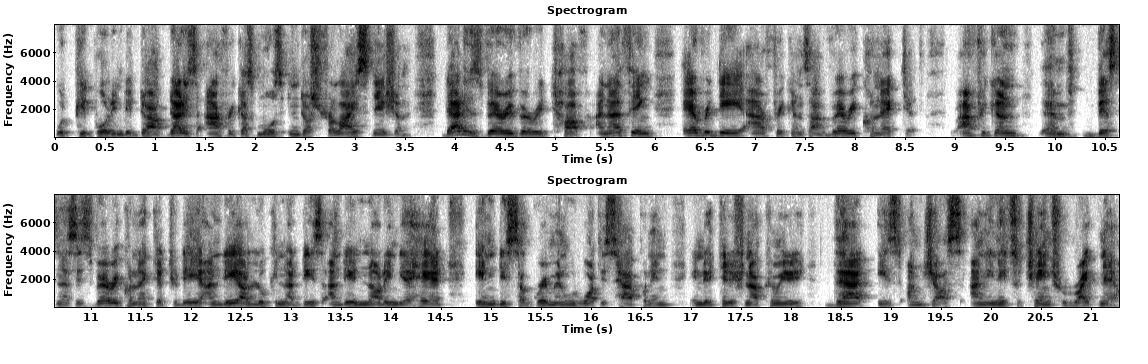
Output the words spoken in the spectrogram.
with people in the dark. That is Africa's most industrialized nation. That is very, very tough. And I think everyday Africans are very connected. African um, business is very connected today, and they are looking at this and they're nodding their head in disagreement with what is happening in the international community. That is unjust, and it needs to change right now.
